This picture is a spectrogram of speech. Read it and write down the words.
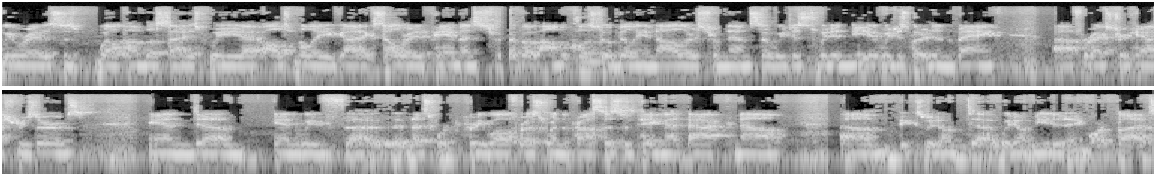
we were this is well publicized. We ultimately got accelerated payments of um, close to a billion dollars from them. So we just we didn't need it. We just put it in the bank for extra cash reserves, and um, and we've that's worked pretty well for us. We're in the process of paying that back now um, because we don't uh, we don't need it anymore. But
